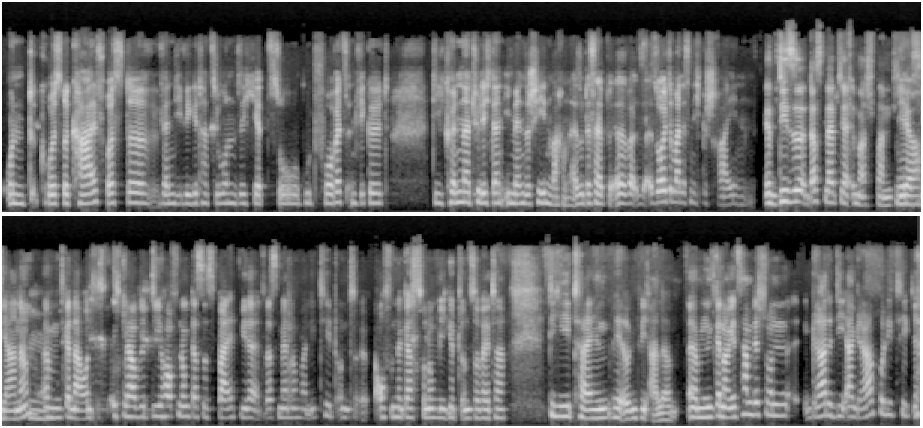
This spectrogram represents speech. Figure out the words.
und größere Kahlfröste, wenn die Vegetation sich jetzt so gut vorwärts entwickelt die können natürlich dann immense Schäden machen. Also deshalb äh, sollte man es nicht beschreien. Diese, das bleibt ja immer spannend jedes ja. Jahr, ne? Mhm. Ähm, genau. Und ich glaube, die Hoffnung, dass es bald wieder etwas mehr Normalität und äh, offene Gastronomie gibt und so weiter, die teilen wir irgendwie alle. Ähm, genau, jetzt haben wir schon gerade die Agrarpolitik ja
